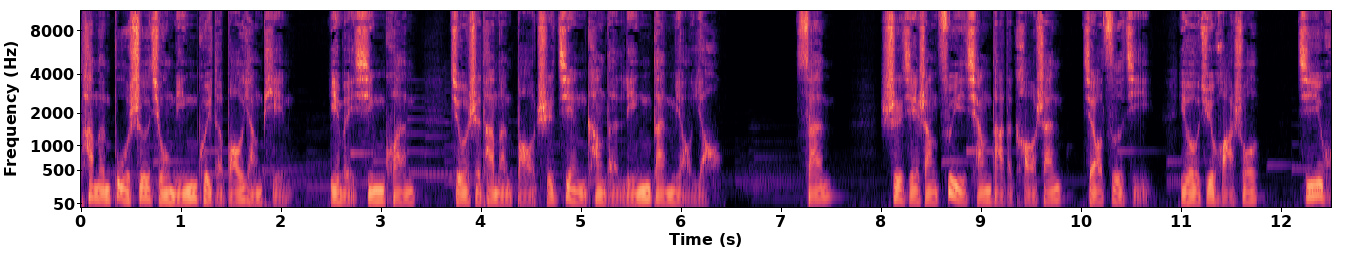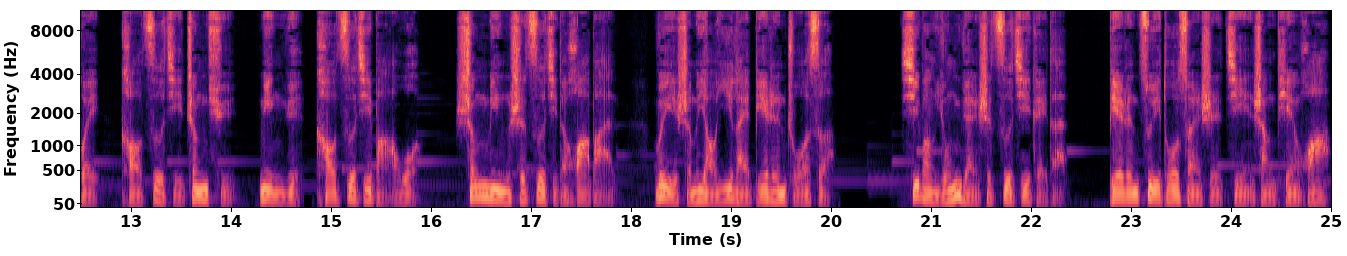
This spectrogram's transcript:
他们不奢求名贵的保养品，因为心宽就是他们保持健康的灵丹妙药。三。世界上最强大的靠山叫自己。有句话说：“机会靠自己争取，命运靠自己把握。生命是自己的画板，为什么要依赖别人着色？希望永远是自己给的，别人最多算是锦上添花。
